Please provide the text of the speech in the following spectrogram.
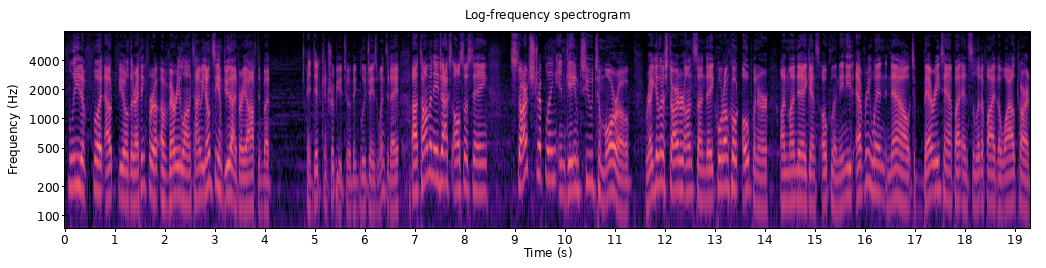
fleet of foot outfielder. I think for a, a very long time, you don't see him do that very often, but it did contribute to a big Blue Jays win today. Uh, Tom and Ajax also saying, start Stripling in game two tomorrow. Regular starter on Sunday, quote unquote opener on Monday against Oakland. They need every win now to bury Tampa and solidify the wild card.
